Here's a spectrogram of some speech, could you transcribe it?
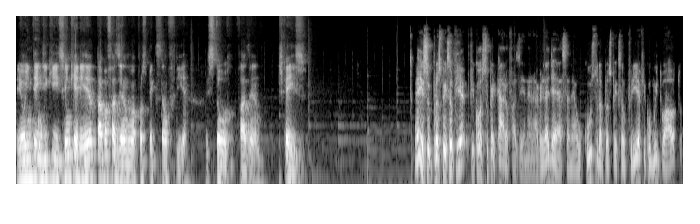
eu entendi que, sem querer, eu estava fazendo uma prospecção fria. Estou fazendo. Acho que é isso. É isso, prospecção fria ficou super caro fazer, né? Na verdade é essa, né? O custo da prospecção fria ficou muito alto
